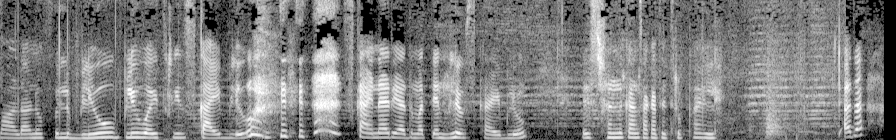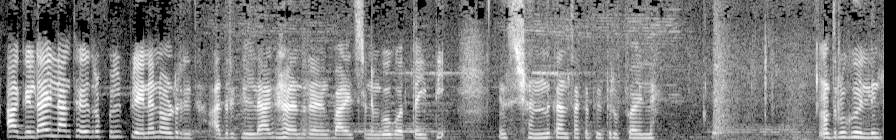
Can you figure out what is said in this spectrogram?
ಮಾಡಾನು ಫುಲ್ ಬ್ಲೂ ಬ್ಲೂ ಐತ್ರಿ ಸ್ಕೈ ಬ್ಲೂ ಸ್ಕೈನ ರೀ ಅದು ಮತ್ತೇನು ಬ್ಲೂ ಸ್ಕೈ ಬ್ಲೂ ಎಷ್ಟು ಚಂದ ಕಾಣ್ಸಾಕತ್ತೈತ್ರಿಪ್ಪ ಇಲ್ಲಿ. ಅದ, ಆ ಗಿಡ ಇಲ್ಲ ಅಂತ ಹೇಳಿದ್ರೆ ಫುಲ್ ಪ್ಲೇನೇ ನೋಡ್ರಿ ಇದು. ಅದ್ರ ಗಿಡಾಗ ಅಂದ್ರೆ ನನಗೆ ಭಾಳ ಇಷ್ಟ, ನಿಮಗೂ ಗೊತ್ತೈತಿ. ಎಷ್ಟು ಚಂದ ಕಾಣ್ಸಾಕತ್ತೈತ್ರಿಪ್ಪ ಇಲ್ಲಿ. ಅದ್ರಿಗೂ ಇಲ್ಲಿಂದ.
